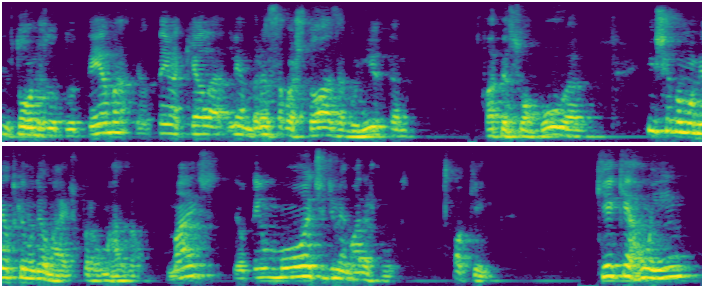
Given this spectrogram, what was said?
em torno do, do, tema, eu tenho aquela lembrança gostosa, bonita, uma pessoa boa, e chegou um momento que não deu mais, por alguma razão. Mas eu tenho um monte de memórias boas. Ok. O que, que é ruim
